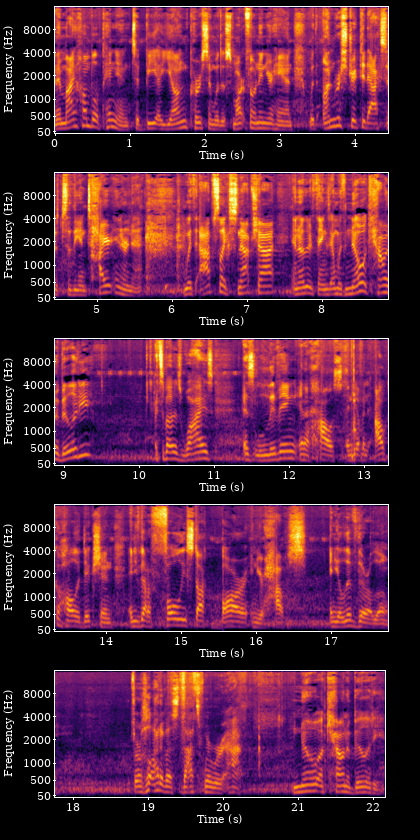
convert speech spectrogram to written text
And in my humble opinion, to be a young person with a smartphone in your hand, with unrestricted access to the entire internet, with apps like Snapchat and other things, and with no accountability, it's about as wise as living in a house and you have an alcohol addiction and you've got a fully stocked bar in your house and you live there alone. For a lot of us, that's where we're at. No accountability.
